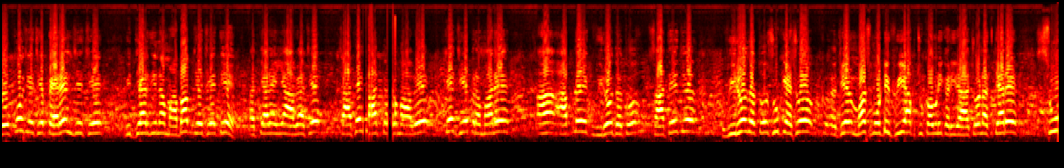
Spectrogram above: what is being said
લોકો જે છે પેરેન્ટ જે છે, વિદ્યાર્થીના મા બાપ જે છે, તે અત્યારે અહીંયા આવ્યા છે. સાથે વાત કરવામાં આવે કે જે પ્રમાણે આ આપણો એક વિરોધ હતો. સાથે જ વિરોધ હતો. શું કહેશો? જે મસ્ત મોટી ફી આપ ચૂકવણી કરી રહ્યા છો અને અત્યારે શું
